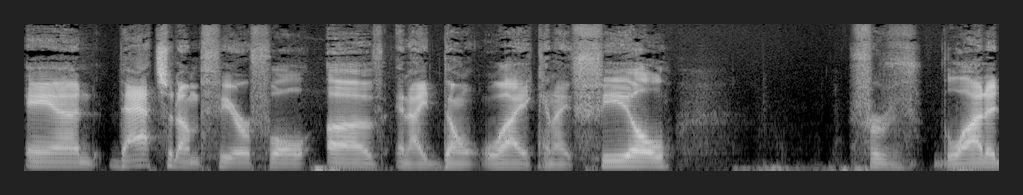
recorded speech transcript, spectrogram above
And that's what I'm fearful of and I don't like. And I feel for a lot of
